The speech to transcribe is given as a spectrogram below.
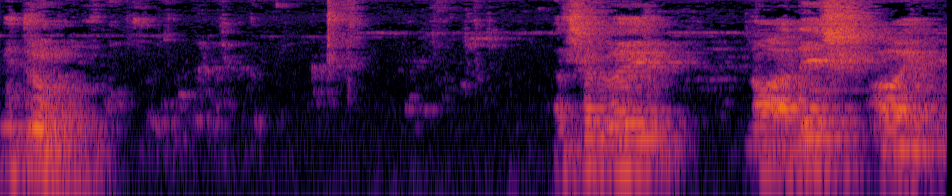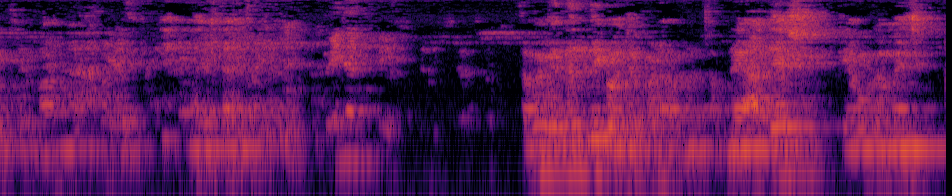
મિત્રો હર્ષદભાઈ નો આદેશ હોય તમે વિનંતી કહો છો, પણ અમને આદેશ કેવું ગમે છે?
